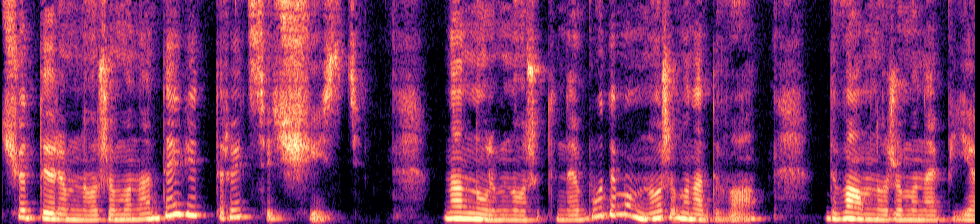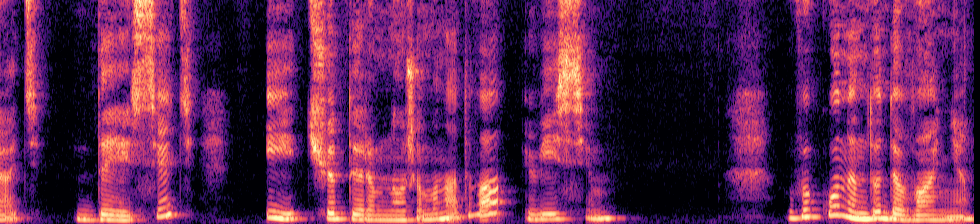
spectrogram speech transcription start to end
4 множимо на 9 36. На 0 множити не будемо, множимо на 2. 2 множимо на 5 10. І 4 множимо на 2 8. Виконуємо додавання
